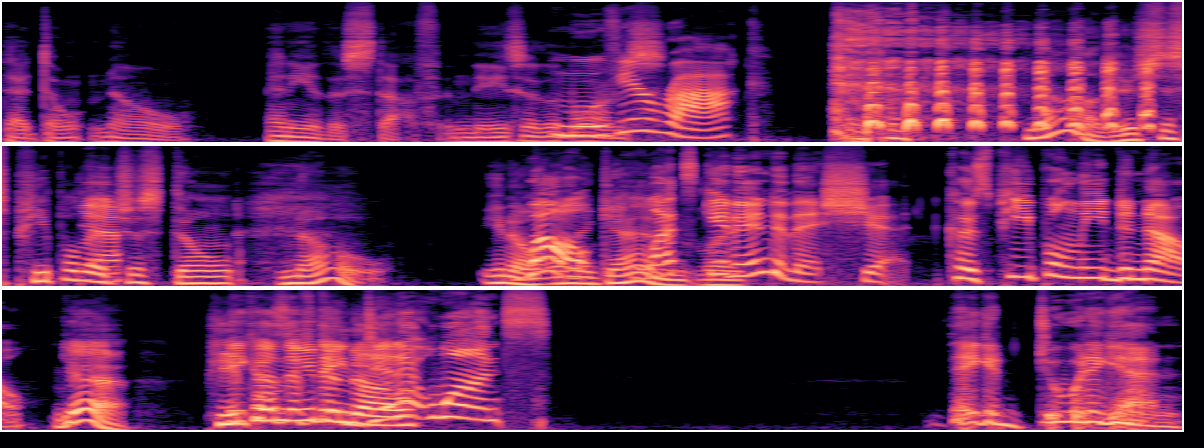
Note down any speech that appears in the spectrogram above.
that don't know any of this stuff, and these are the move ones. your rock. no, there's just people Yeah. that just don't know. You know, well, and again, let's get like- into this shit because people need to know. Yeah, people because need if they to know. did it once, they could do it again.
